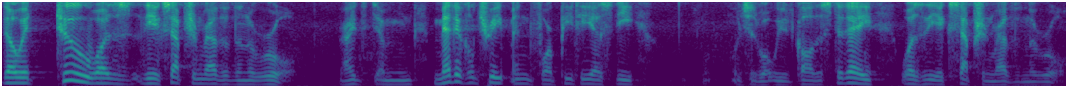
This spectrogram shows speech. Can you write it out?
Though it too was the exception rather than the rule, right? Um, medical treatment for PTSD, which is what we would call this today, was the exception rather than the rule.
